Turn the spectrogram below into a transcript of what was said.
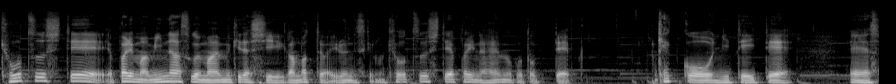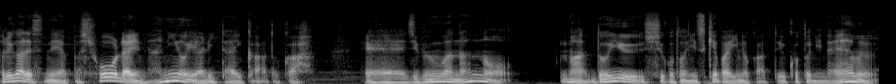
共通してやっぱりまあみんなすごい前向きだし頑張ってはいるんですけども共通してやっぱり悩むことって結構似ていて、えー、それがですねやっぱ将来何をやりたいかとか、えー、自分は何のまあどういう仕事に就けばいいのかということに悩む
